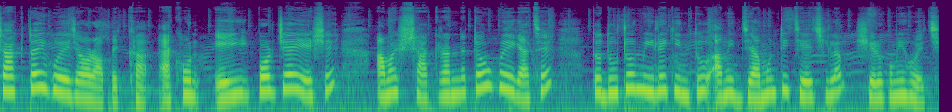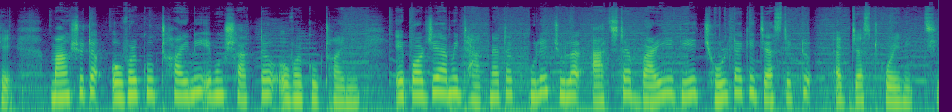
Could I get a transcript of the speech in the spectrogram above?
শাকটাই হয়ে যাওয়ার অপেক্ষা। এখন এই পর্যায়ে এসে আমার শাক রান্নাটাও হয়ে গেছে। তো দুটো মিলে কিন্তু আমি যেমনটি চেয়েছিলাম, সেরকমই হয়েছে। মাংসটা ওভারকুকড হয়নি এবং শাকটাও ওভারকুকড হয়নি। এ পর্যায়ে আমি ঢাকনাটা খুলে চুলার আঁচটা বাড়িয়ে দিয়ে ঝোলটাকে জাস্ট একটু অ্যাডজাস্ট করে নিচ্ছি।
